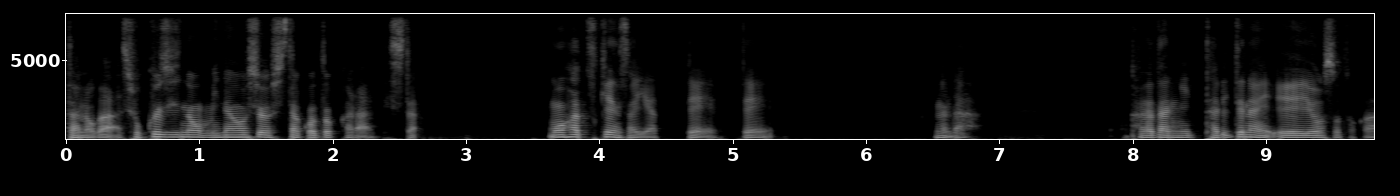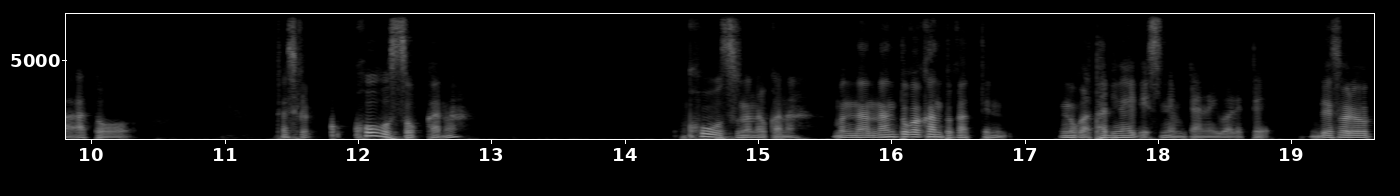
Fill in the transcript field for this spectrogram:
ったのが食事の見直しをしたことからでした。毛髪検査やって、で、なんだ、体に足りてない栄養素とか、あと、確か酵素かな？酵素なのかな？まあ、な、なんとかかんとかってのが足りないですね、みたいな言われて。で、それを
